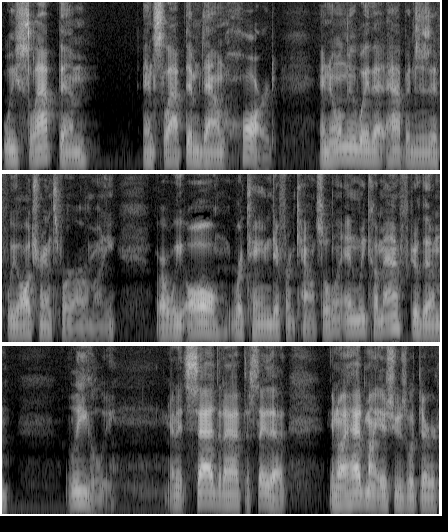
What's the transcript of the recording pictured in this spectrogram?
we slap them and slap them down hard. And the only way that happens is if we all transfer our money or we all retain different counsel and we come after them legally. And it's sad that I have to say that. You know, I had my issues with their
